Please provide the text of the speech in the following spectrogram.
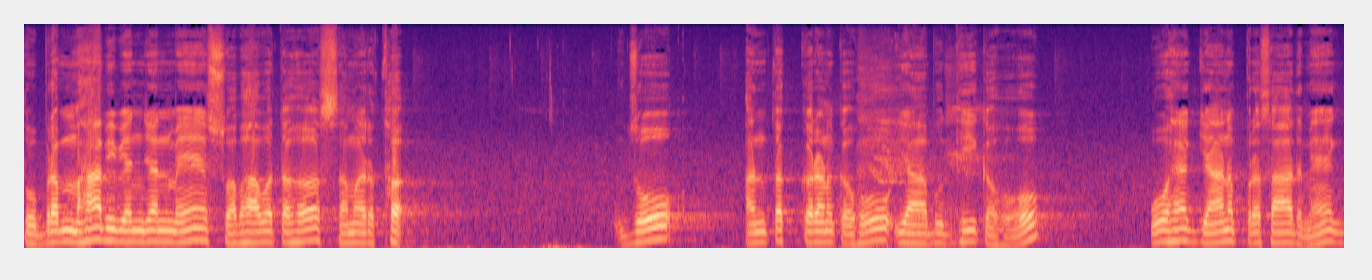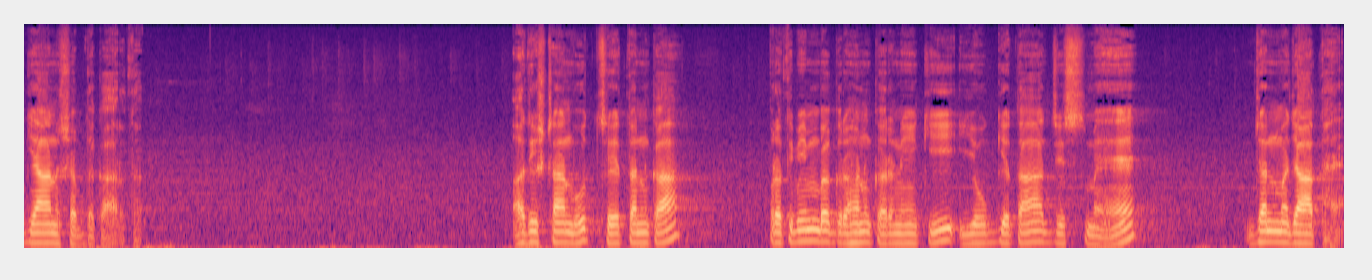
तो ब्रह्माभिव्यंजन में स्वभावतः समर्थ, जो अंतकरण कहो या बुद्धि कहो, वो है ज्ञान प्रसाद में ज्ञान शब्द का अर्थ। अधिष्ठानभूत चेतन का प्रतिबिंब ग्रहण करने की योग्यता जिसमें जन्मजात है,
